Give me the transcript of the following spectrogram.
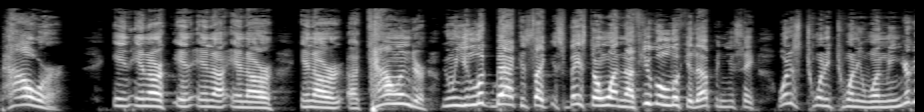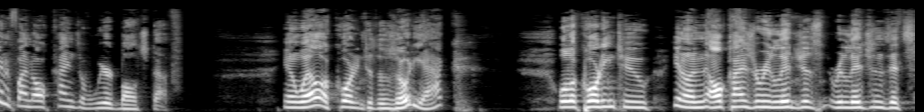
power in, in our in, in our in our in our uh, calendar. When you look back, it's like it's based on what? Now, if you go look it up and you say, "What does 2021 mean?" You're going to find all kinds of weird ball stuff. You know, well, according to the zodiac, well, according to you know, in all kinds of religious religions, it's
